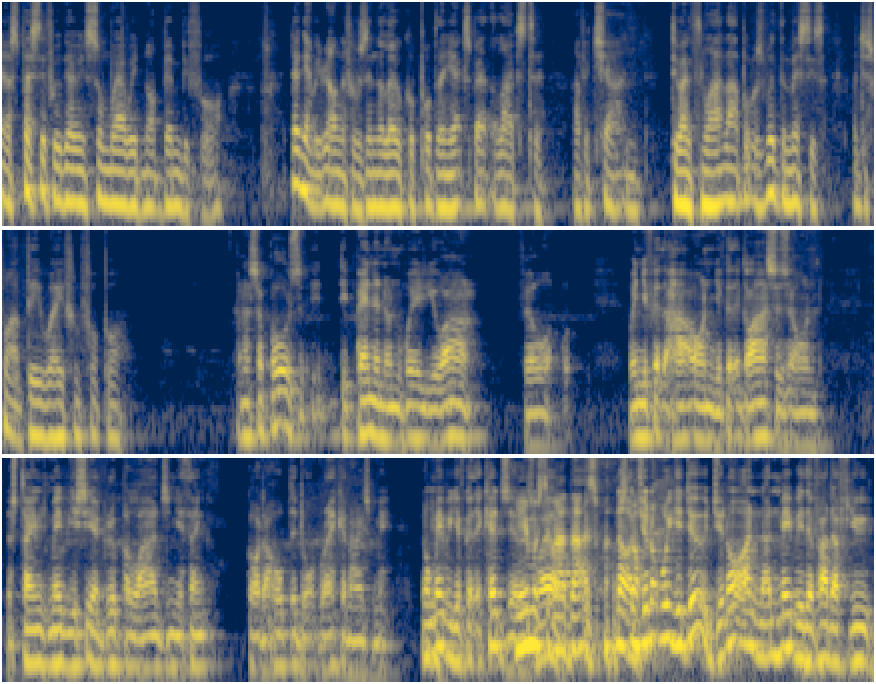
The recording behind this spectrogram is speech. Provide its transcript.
know, especially if we're going somewhere we'd not been before. Don't get me wrong, if it was in the local pub, then you expect the lads to have a chat and do anything like that. But it was with the missus. I just want to be away from football. And I suppose, depending on where you are, Phil, when you've got the hat on, you've got the glasses on, there's times maybe you see a group of lads and you think, God, I hope they don't recognise me. No, maybe you've got the kids there. You as must have well. had that as well, No, so- do you know what you do? Do you know? And, and maybe they've had a few,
